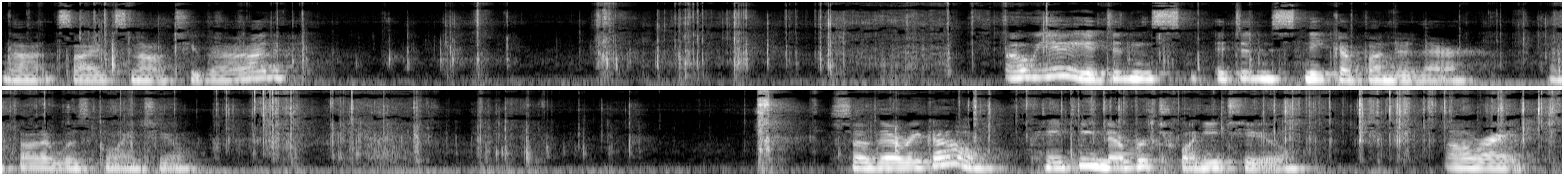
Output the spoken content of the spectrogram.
That side's not too bad. Oh yay, it didn't, it didn't sneak up under there. I thought it was going to. So there we go, painting number 22. All right,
